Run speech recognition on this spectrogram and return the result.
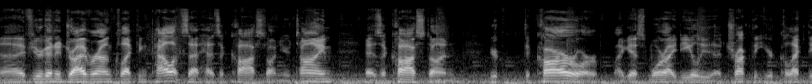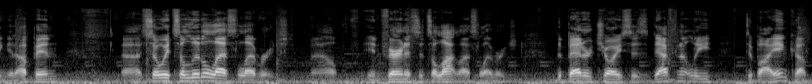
Uh, if you're going to drive around collecting pallets, that has a cost on your time, has a cost on your the car, or I guess more ideally the truck that you're collecting it up in. Uh, so it's a little less leveraged. Well, in fairness, it's a lot less leveraged. The better choice is definitely to buy income.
